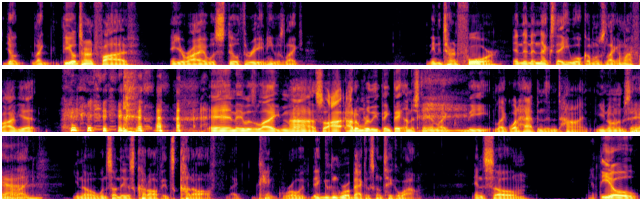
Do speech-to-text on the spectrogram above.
yo, like Theo turned five and Uriah was still three, and he was like, then he turned four, and then the next day he woke up and was like, Am I five yet? and it was like nah. So I, I don't really think they understand like the like what happens in time. You know what i'm saying? Yeah. like you know when something is cut off it's cut off. Like you can't grow it. You can grow it back it's going to take a while. And so theo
